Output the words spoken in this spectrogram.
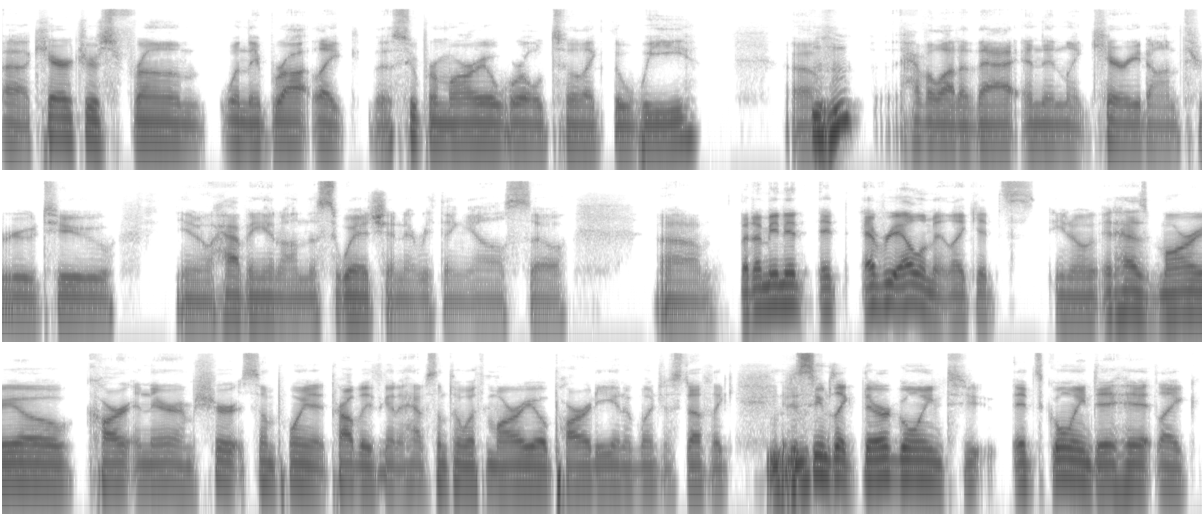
uh characters from when they brought like the Super Mario World to like the Wii. Um, Mhm. have a lot of that and then like carried on through to you know having it on the switch and everything else so um but i mean it it every element like it's you know it has mario kart in there i'm sure at some point it probably is going to have something with mario party and a bunch of stuff like it Mhm. just seems like they're going to it's going to hit like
